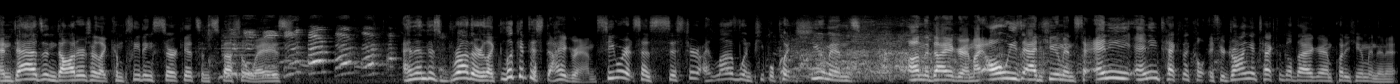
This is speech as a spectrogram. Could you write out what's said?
and dads and daughters are like completing circuits in special ways. And then this brother, like, look at this diagram. See where it says sister? I love when people put humans on the diagram. I always add humans to any, any technical, if you're drawing a technical diagram, put a human in it.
